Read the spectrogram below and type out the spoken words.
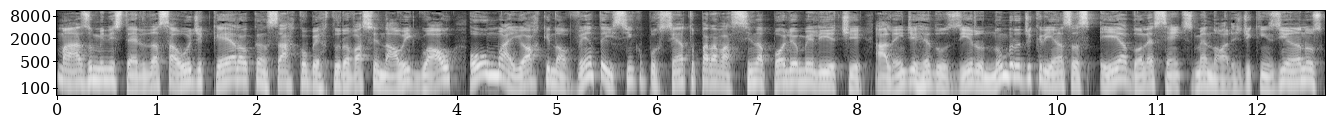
mas o Ministério da Saúde quer alcançar cobertura vacinal igual ou maior que 95% para a vacina poliomielite, além de reduzir o número de crianças e adolescentes menores de 15 anos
